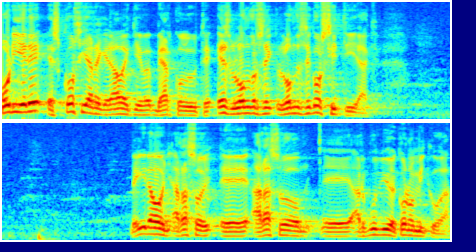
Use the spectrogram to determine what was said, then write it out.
Hori ere, Eskoziarrek erabaki beharko dute, ez Londreseko, Londreseko sitiak. Begira oin, arazo, e, arazo e, argudio ekonomikoa.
